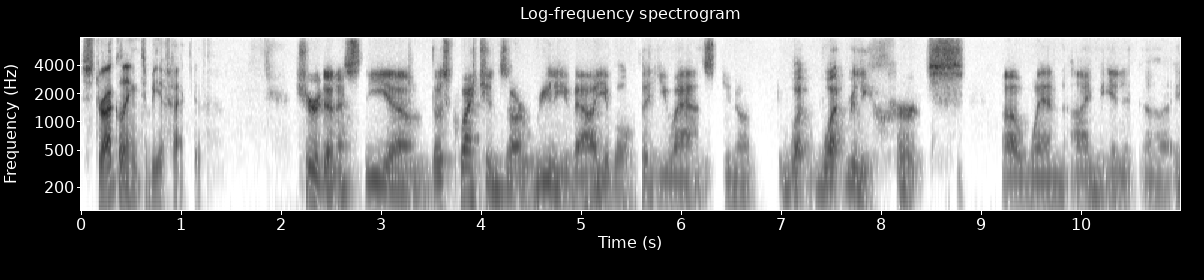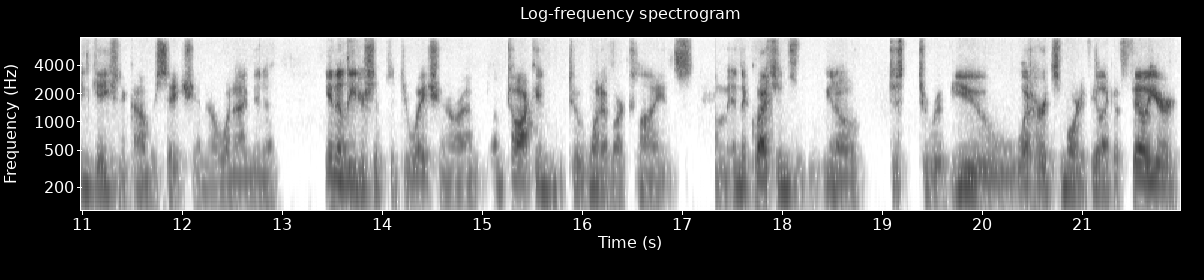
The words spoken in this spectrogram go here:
struggling to be effective Sure, Dennis. The um, those questions are really valuable that you asked. You know, what what really hurts uh, when I'm in uh, engaged in a conversation, or when I'm in a in a leadership situation, or I'm I'm talking to one of our clients. Um, and the questions, you know, just to review, what hurts more to feel like a failure,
